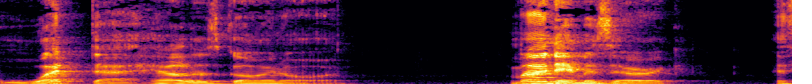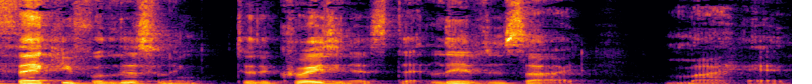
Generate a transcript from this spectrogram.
what the hell is going on. My name is Eric, and thank you for listening to the craziness that lives inside my head.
